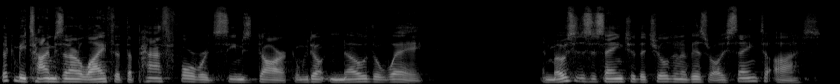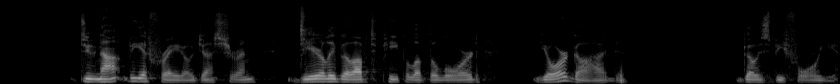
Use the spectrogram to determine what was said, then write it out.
There can be times in our life that the path forward seems dark and we don't know the way. And Moses is saying to the children of Israel, he's saying to us, Do not be afraid, O Jeshurun, dearly beloved people of the Lord. Your God goes before you.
